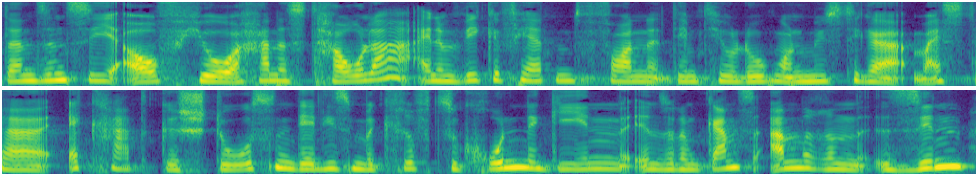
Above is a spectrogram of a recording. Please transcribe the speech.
Dann sind Sie auf Johannes Tauler, einem Weggefährten von dem Theologen und Mystiker Meister Eckhart gestoßen, der diesen Begriff zugrunde gehen in so einem ganz anderen Sinn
